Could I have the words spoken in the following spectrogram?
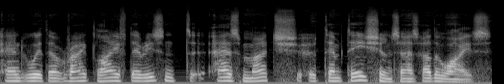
And with a right life, there isn't as much uh, temptations as otherwise.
